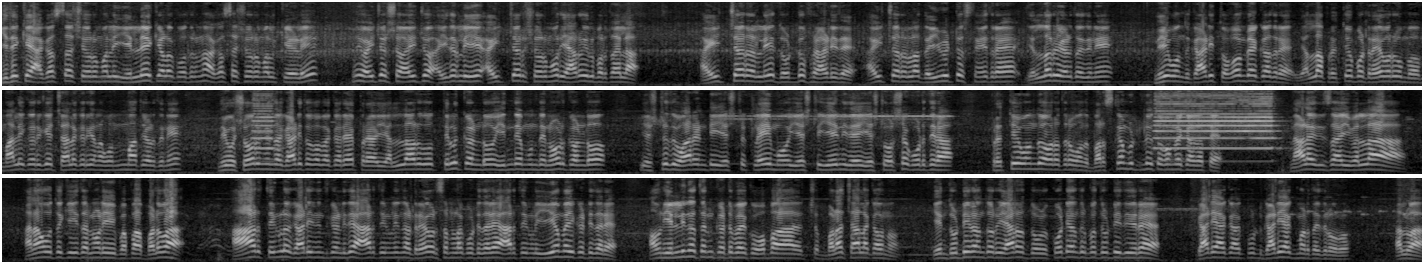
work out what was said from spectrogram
ಇದಕ್ಕೆ ಅಗಸ್ತ್ಯ ಶೋರೂಮಲ್ಲಿ ಎಲ್ಲೇ ಕೇಳೋಕೆ ಹೋದ್ರೂ ಅಗಸ್ತ್ಯ ಶೋರೂಮಲ್ಲಿ ಕೇಳಿ, ನೀವು ಐಚರ್ ಶೋ ಐಚು ಇದರಲ್ಲಿ ಐಚರ್ ಶೋರೂಮ್ ಅವ್ರು ಯಾರೂ ಇಲ್ಲಿ ಬರ್ತಾ ಇಲ್ಲ. ಐಚರಲ್ಲಿ ದೊಡ್ಡ ಫ್ರಾಡ್ ಇದೆ. ಐಚರಲ್ಲ ದಯವಿಟ್ಟು ಸ್ನೇಹಿತರೆ, ಎಲ್ಲರೂ ಹೇಳ್ತಾ ಇದ್ದೀನಿ ನೀವು ಒಂದು ಗಾಡಿ ತೊಗೊಬೇಕಾದ್ರೆ ಎಲ್ಲ ಪ್ರತಿಯೊಬ್ಬ ಡ್ರೈವರು ಮಾಲೀಕರಿಗೆ, ಚಾಲಕರಿಗೆ ನಾನು ಒಂದು ಮಾತು ಹೇಳ್ತೀನಿ. ನೀವು ಶೋರೂಮಿಂದ ಗಾಡಿ ತೊಗೋಬೇಕಾದ್ರೆ ಪ್ರ ಎಲ್ಲರಿಗೂ ತಿಳ್ಕೊಂಡು, ಹಿಂದೆ ಮುಂದೆ ನೋಡ್ಕೊಂಡು ಎಷ್ಟು ವಾರಂಟಿ, ಎಷ್ಟು ಕ್ಲೈಮು ಎಷ್ಟು ಏನಿದೆ, ಎಷ್ಟು ವರ್ಷ ಕೊಡ್ತೀರಾ, ಪ್ರತಿಯೊಂದು ಅವ್ರ ಹತ್ರ ಒಂದು ಬರ್ಸ್ಕೊಂಬಿಟ್ಟು ನೀವು ತೊಗೊಬೇಕಾಗತ್ತೆ. ನಾಳೆ ದಿವಸ ಇವೆಲ್ಲ ಅನಾಹುತಕ್ಕೆ ಈ ಥರ ನೋಡಿ, ಪಾಪ ಬಡವ, ಆರು ತಿಂಗಳು ಗಾಡಿ ನಿಂತ್ಕೊಂಡಿದೆ, ಆರು ತಿಂಗಳಿಂದ ಡ್ರೈವರ್ ಸಂಬಳ ಕೊಟ್ಟಿದ್ದಾರೆ, ಆರು ತಿಂಗಳು ಇ ಎಂ ಐ ಕಟ್ಟಿದ್ದಾರೆ. ಅವ್ನು ಎಲ್ಲಿಂದ ತಂದು ಕಟ್ಟಬೇಕು? ಒಬ್ಬ ಚ, ಬಡ ಚಾಲಕ ಅವನು. ಏನು ದುಡ್ಡಿರೋಂಥವ್ರು ಯಾರೋ ದೊ, ಕೋಟ್ಯಾಂತರ ರೂಪಾಯಿ ದುಡ್ಡಿದ್ದಿದ್ರೆ ಗಾಡಿ ಹಾಕಿ ಹಾಕ್ಬಿಟ್ಟು, ಗಾಡಿ ಹಾಕಿ ಮಾಡ್ತಾಯಿದ್ರು ಅವರು. ಅಲ್ವಾ?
